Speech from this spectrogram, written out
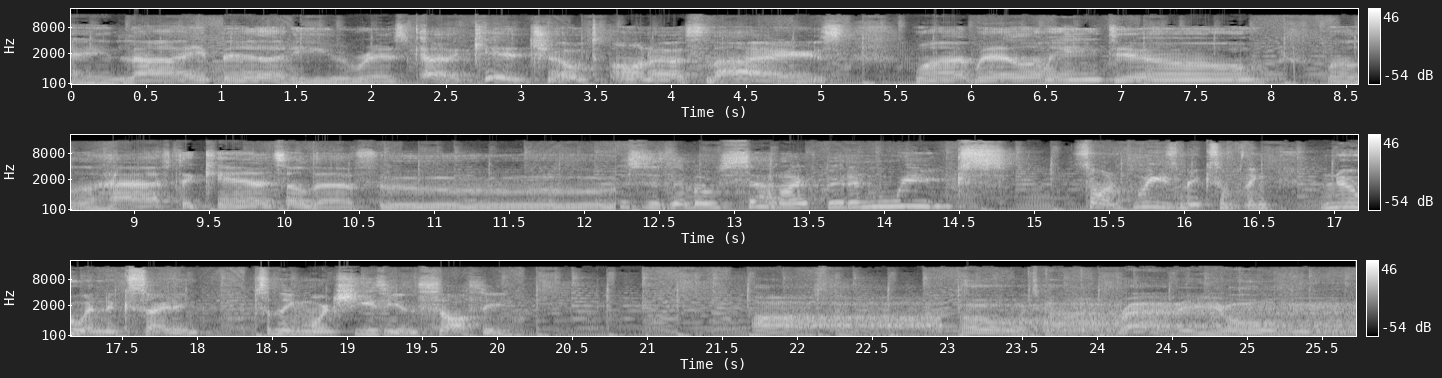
a liability risk. A kid choked on a slice. What will we do? We'll have to cancel the food. This is the most sad I've been in weeks. Someone please make something new and exciting. Something more cheesy and saucy. Pasta, pota, ravioli.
